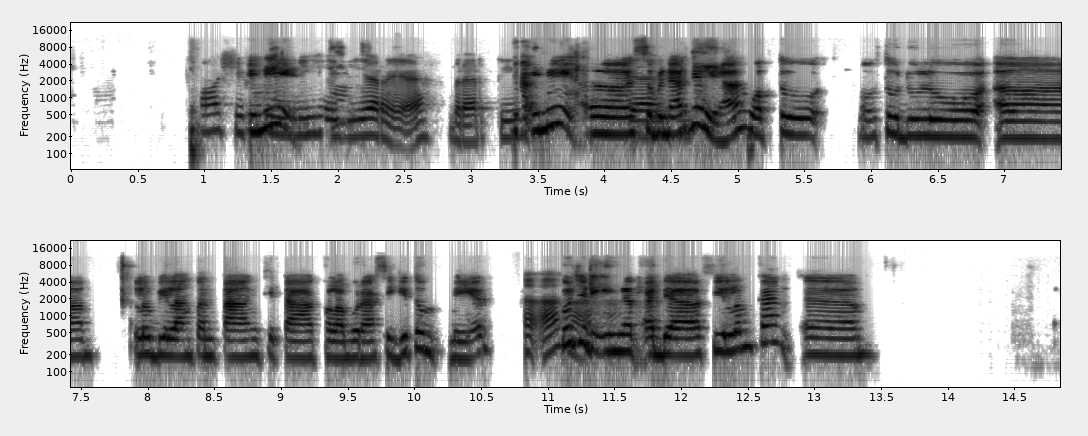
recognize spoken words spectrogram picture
Oh, shifting ini, behavior ya, berarti. Ya, ini uh, ya. sebenarnya ya, waktu waktu dulu uh, lu bilang tentang kita kolaborasi gitu, Mir. Uh-huh. Gue jadi ingat ada film kan uh,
